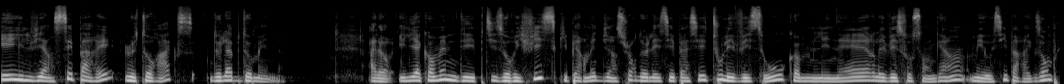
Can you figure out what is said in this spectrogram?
et il vient séparer le thorax de l'abdomen. Alors, il y a quand même des petits orifices qui permettent bien sûr de laisser passer tous les vaisseaux, comme les nerfs, les vaisseaux sanguins, mais aussi par exemple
